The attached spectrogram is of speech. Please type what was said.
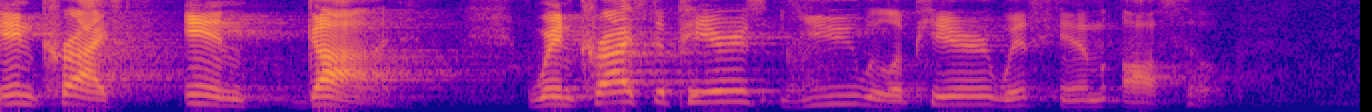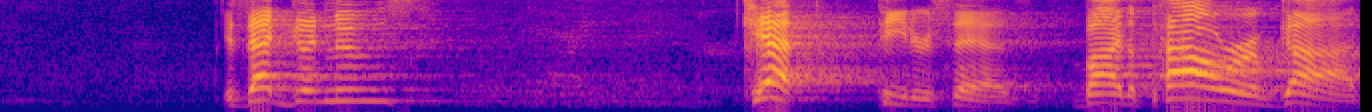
in Christ, in God. When Christ appears, you will appear with him also. Is that good news? Kept, Peter says, by the power of God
